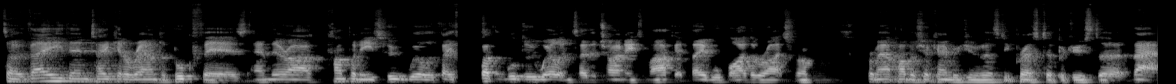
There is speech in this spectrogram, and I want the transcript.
So they then take it around to book fairs, and there are companies who will, if they something will do well in, say, the Chinese market, they will buy the rights from from our publisher, Cambridge University Press, to produce the that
